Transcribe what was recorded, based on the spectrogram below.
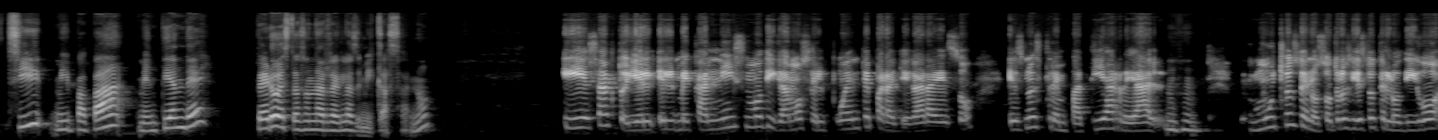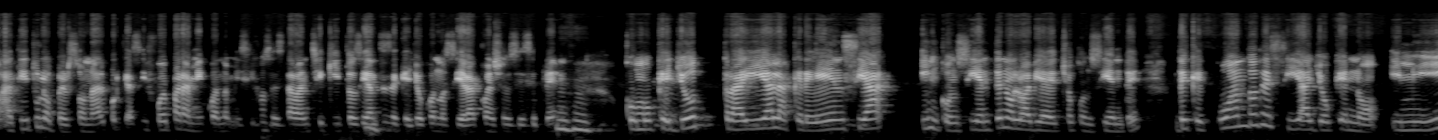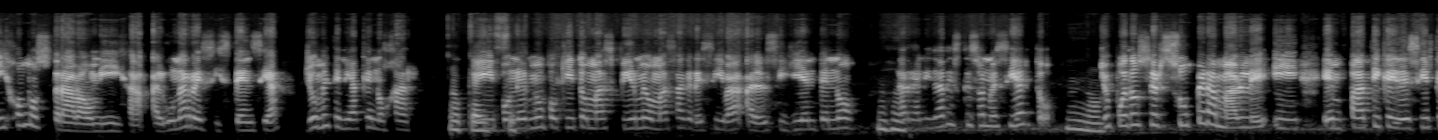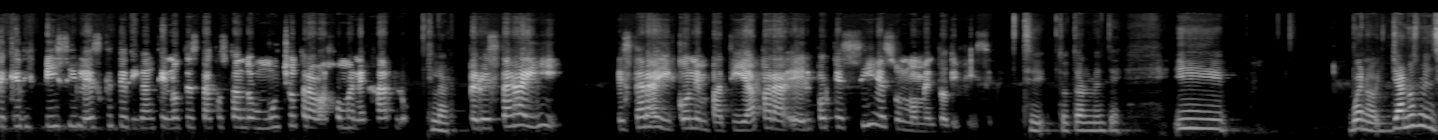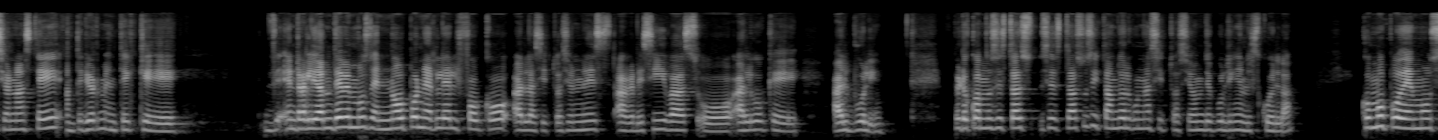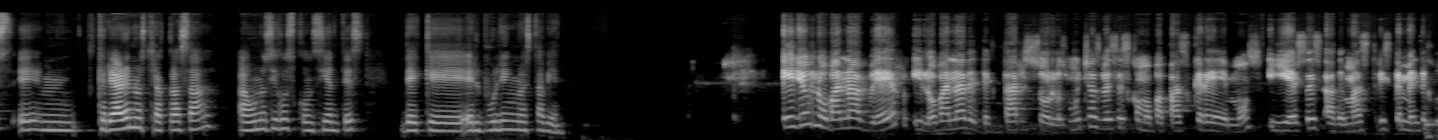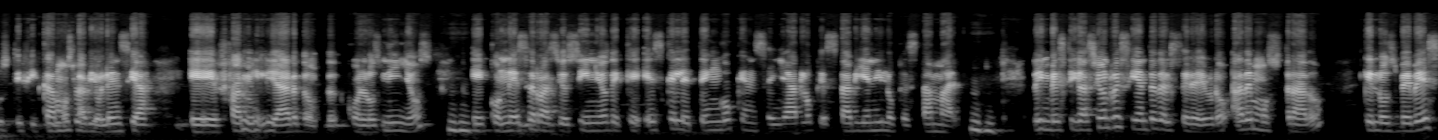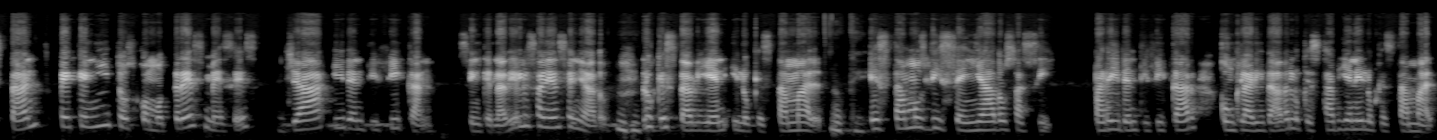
sí, mi papá me entiende, pero estas son las reglas de mi casa, ¿no? Y exacto, y el, el mecanismo, digamos, el puente para llegar a eso es nuestra empatía real. Muchos de nosotros, y esto te lo digo a título personal, porque así fue para mí cuando mis hijos estaban chiquitos y Mm. antes de que yo conociera Conscious Discipline, como que yo traía la creencia inconsciente, no lo había hecho consciente, de que cuando decía yo que no y mi hijo mostraba o mi hija alguna resistencia, yo me tenía que enojar y sí. ponerme un poquito más firme o más agresiva al siguiente no. La realidad es que eso no es cierto. No, Yo puedo ser súper amable y empática y decirte qué difícil es que te digan que no te está costando mucho trabajo manejarlo, claro. pero estar ahí, estar ahí con empatía para él, porque sí es un momento difícil. Sí, totalmente. Y bueno, ya nos mencionaste anteriormente que en realidad debemos de no ponerle el foco a las situaciones agresivas o algo que al bullying. Pero cuando se está se está suscitando alguna situación de bullying en la escuela, ¿cómo podemos, em, crear en nuestra casa a unos hijos conscientes de que el bullying no está bien? Ellos lo van a ver y lo van a detectar solos. Muchas veces como papás creemos, y ese es además tristemente justificamos la violencia eh, familiar do- do- con los niños, eh, con ese raciocinio de que es que le tengo que enseñar lo que está bien y lo que está mal. La investigación reciente del cerebro ha demostrado que los bebés tan pequeñitos como tres meses ya identifican, sin que nadie les haya enseñado, lo que está bien y lo que está mal. Estamos diseñados así para identificar con claridad lo que está bien y lo que está mal.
